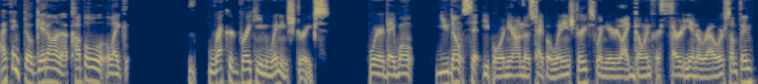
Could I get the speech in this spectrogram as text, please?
I think they'll get on a couple like record breaking winning streaks where they won't. You don't sit people when you're on those type of winning streaks when you're like going for 30 in a row or something.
